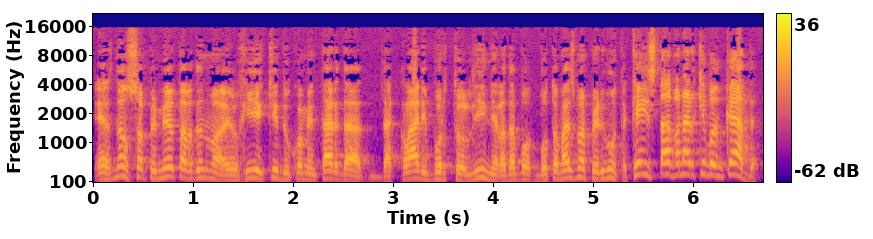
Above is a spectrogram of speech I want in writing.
É, não, só primeiro eu estava dando uma. Eu ri aqui do comentário da, da Clary Bortolini, ela botou mais uma pergunta. Quem estava na arquibancada?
